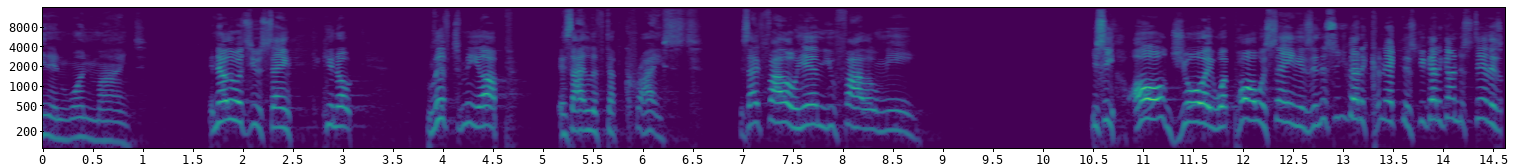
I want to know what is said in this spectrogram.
and in one mind. In other words, he was saying, you know, lift me up as I lift up Christ. As I follow him, you follow me. You see, all joy, what Paul was saying is, and this you got to connect this, you got to understand this.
